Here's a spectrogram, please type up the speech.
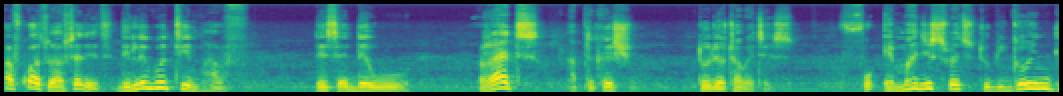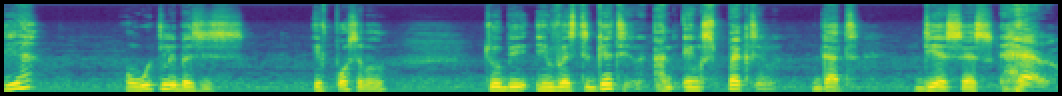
Of course, we have said it. The legal team have they said they will write application to the authorities for a magistrate to be going there on weekly basis, if possible, to be investigating and inspecting that DSS hell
